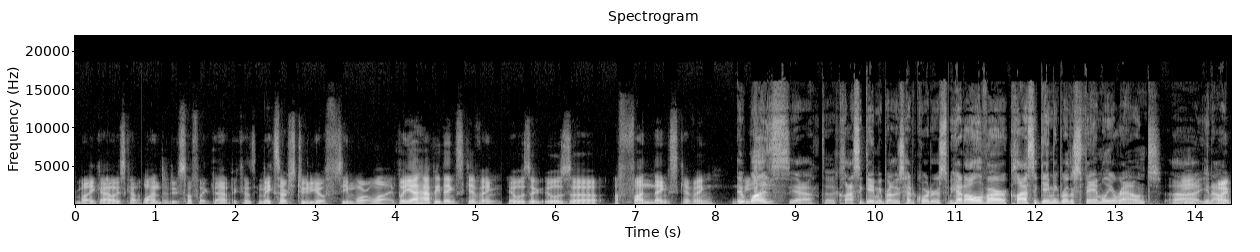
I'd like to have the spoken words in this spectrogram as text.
mic. I always kind of wanted to do stuff like that because it makes our studio seem more alive. But yeah, happy Thanksgiving. It was a it was a, a fun Thanksgiving. It We- was, yeah, the Classic Gaming Brothers headquarters. We had all of our Classic Gaming Brothers family around. Uh, Mm, you know, right.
